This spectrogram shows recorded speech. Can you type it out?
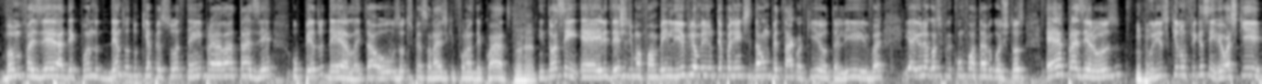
Vamos fazer adequando dentro do que a pessoa tem para ela trazer o Pedro dela e tal, ou os outros personagens que foram adequados. Uhum. Então, assim, é, ele deixa de uma forma bem livre e ao mesmo tempo a gente dá um petaco aqui, outro ali, e vai. E aí o negócio fica confortável, gostoso. É prazeroso, Uhum. por isso que não fica assim. Eu acho que,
